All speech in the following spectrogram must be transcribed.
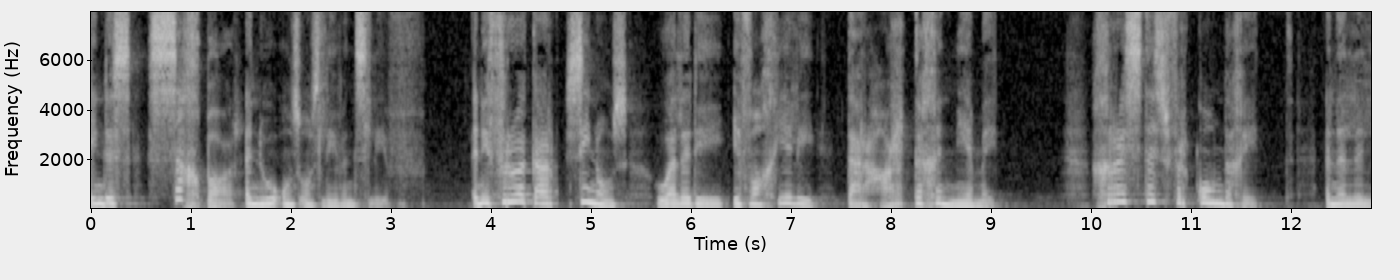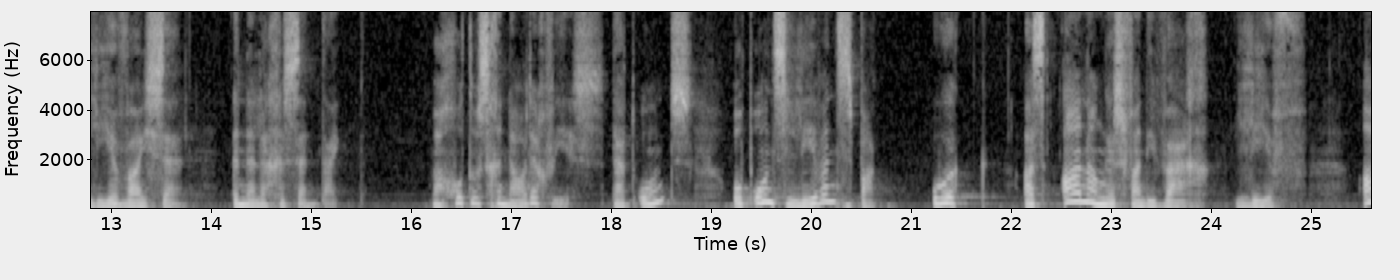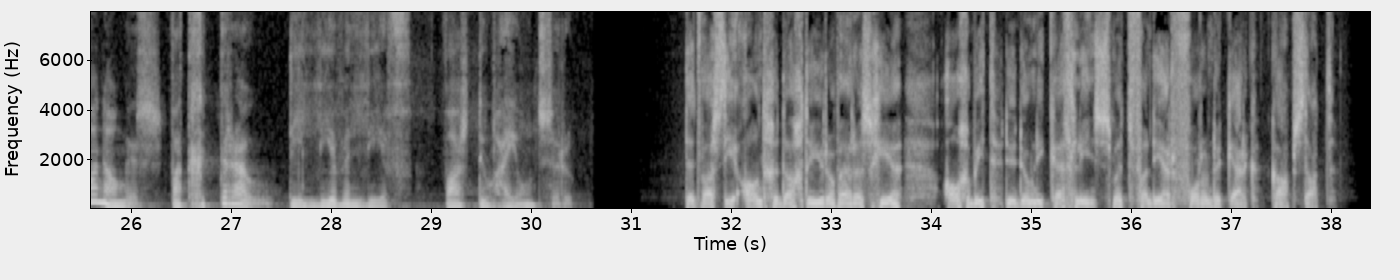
en dis sigbaar in hoe ons ons lewens leef. In die vroeë kerk sien ons hoe hulle die evangelie ter harte geneem het. Christus verkondig het in hulle leefwyse, in hulle gesindheid. Mag God ons genadig wees dat ons op ons lewenspad ook as aanhangers van die weg leef aanhangers wat getrou die lewe leef waartoe hy ons roep. Dit was die aandgedagte hier op RSG, aangebied deur Dominee Kathleen Smit van die Hervormde Kerk Kaapstad.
